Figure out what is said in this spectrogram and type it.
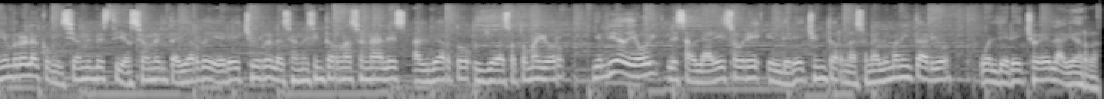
miembro de la Comisión de Investigación del Taller de Derecho y Relaciones Internacionales Alberto Ulloa Sotomayor, y el día de hoy les hablaré sobre el derecho internacional humanitario o el derecho de la guerra.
